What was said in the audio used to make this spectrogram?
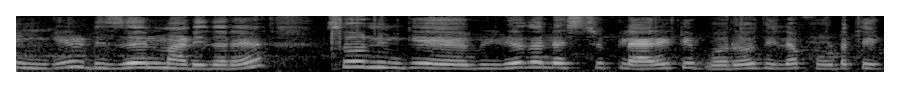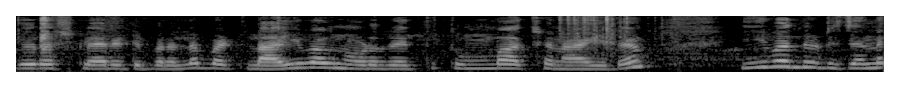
ನಿಮಗೆ ಡಿಸೈನ್ ಮಾಡಿದ್ದಾರೆ ಸೊ ನಿಮಗೆ ವಿಡಿಯೋದಲ್ಲಿ ಅಷ್ಟು ಕ್ಲಾರಿಟಿ ಬರೋದಿಲ್ಲ. ಫೋಟೋ ತೆಗೆದ್ರೆ ಅಷ್ಟು ಕ್ಲಾರಿಟಿ ಬರೋಲ್ಲ. ಬಟ್ ಲೈವ್ ಆಗಿ ನೋಡಿದ್ರೆ ತುಂಬ ಚೆನ್ನಾಗಿದೆ. ಈ ಒಂದು ಡಿಸೈನ್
